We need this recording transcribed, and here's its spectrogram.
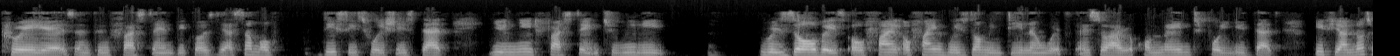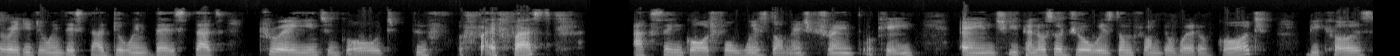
prayers and through fasting because there are some of these situations that you need fasting to really resolve it or find or find wisdom in dealing with. And so I recommend for you that if you are not already doing this, start doing this. Start praying to God through fast, asking God for wisdom and strength. Okay. And you can also draw wisdom from the word of God because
